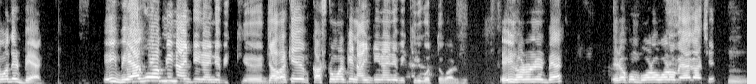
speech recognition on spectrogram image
আমাদের ব্যাগ এই ব্যাগও আপনি নাইনটি নাইনে বিক্রি যারাকে কাস্টমারকে নাইনটি নাইনে বিক্রি করতে পারবে। এই ধরনের ব্যাগ এরকম বড় বড় ব্যাগ আছে। হুম।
